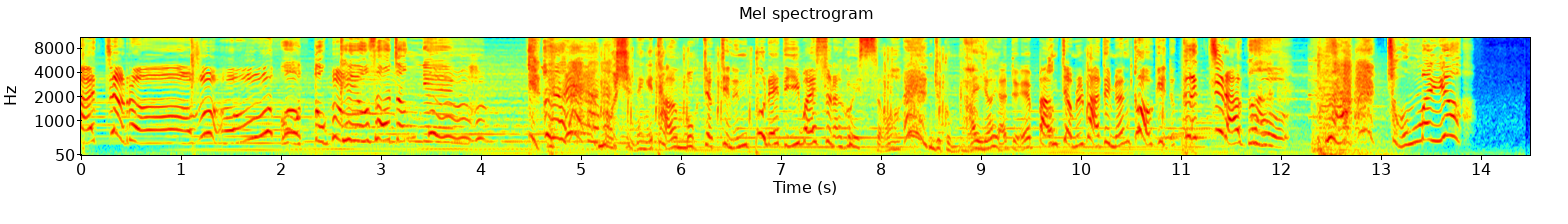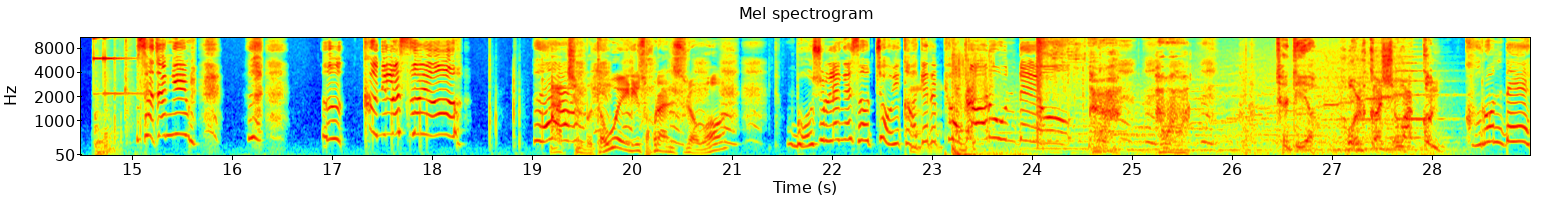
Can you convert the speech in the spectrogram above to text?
나처럼. 어떡해요 사장님? 머실랭의 다음 목적지는 프레드 이발소라고 했어. 누군가 알려야 돼. 빵점을 받으면 거기도 끝이라고. 으아, 정말요? 사장님, 으, 으, 큰일 났어요. 아침부터 왜 이리 소란스러워? 머슐랭에서 저희 가게를 평가하러 온대요. 봐봐, 드디어 올 것이 왔군. 그런데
